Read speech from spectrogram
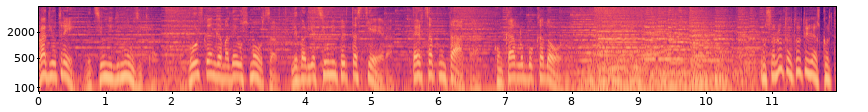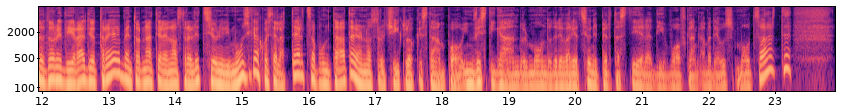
Radio 3, lezioni di musica. Wolfgang Amadeus Mozart, le variazioni per tastiera. Terza puntata con Carlo Boccadoro. Un saluto a tutti gli ascoltatori di Radio 3, bentornati alle nostre lezioni di musica. Questa è la terza puntata del nostro ciclo che sta un po' investigando il mondo delle variazioni per tastiera di Wolfgang Amadeus Mozart.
